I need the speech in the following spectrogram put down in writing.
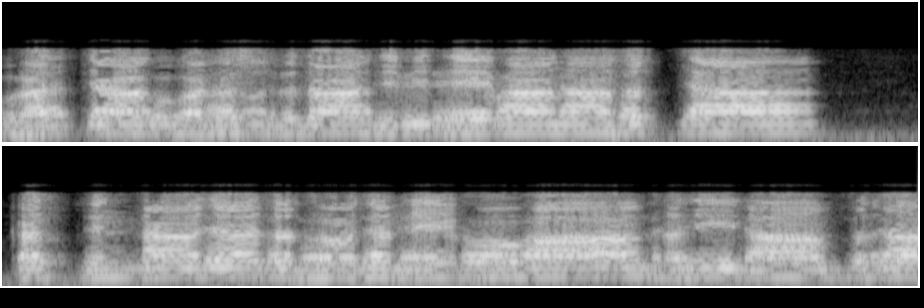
गुहत्यागुगणश्रुतादिवि देवानासत्या कस्मिन्नाय तथोजनेको वा नदीनाम् सजा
